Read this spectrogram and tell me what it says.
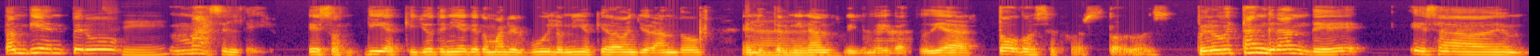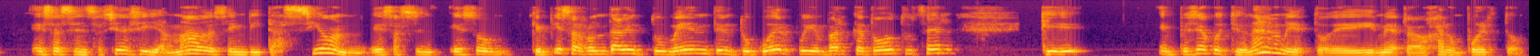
también, pero más el de ellos. Esos días que yo tenía que tomar el bus y los niños quedaban llorando en el terminal que yo me iba a estudiar, todo ese esfuerzo, todo eso. Pero es tan grande esa, esa sensación, ese llamado, esa invitación, esa, eso que empieza a rondar en tu mente, en tu cuerpo y embarca todo tu ser, que empecé a cuestionarme esto de irme a trabajar a un puerto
